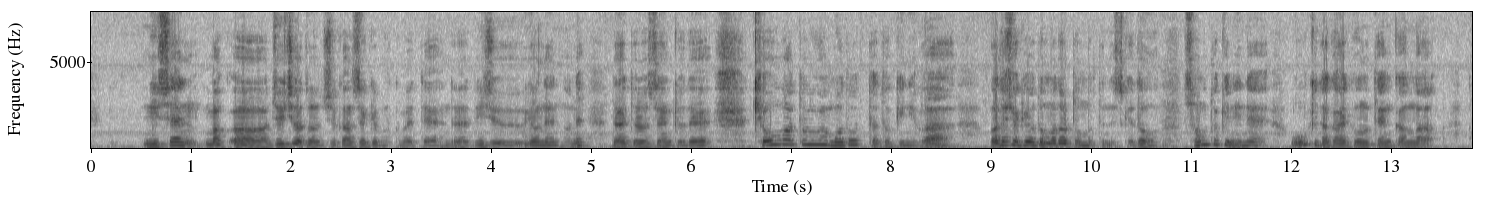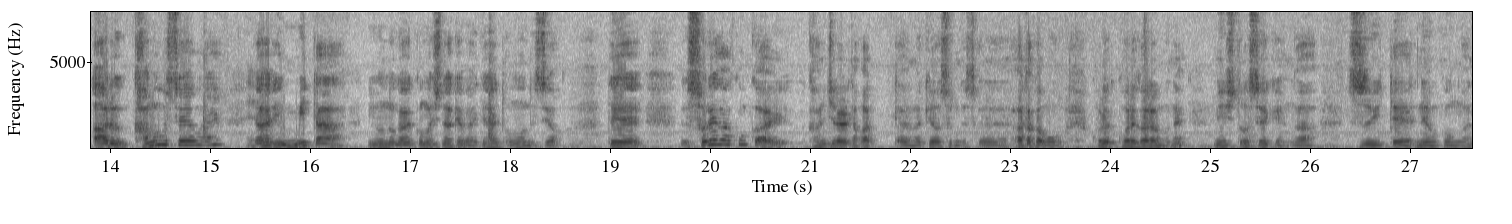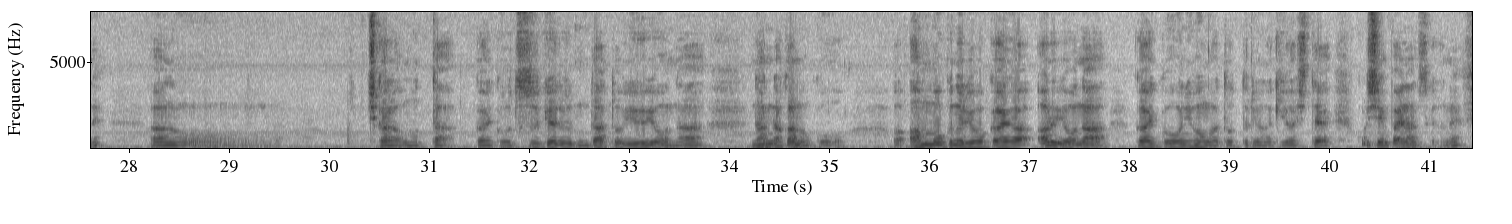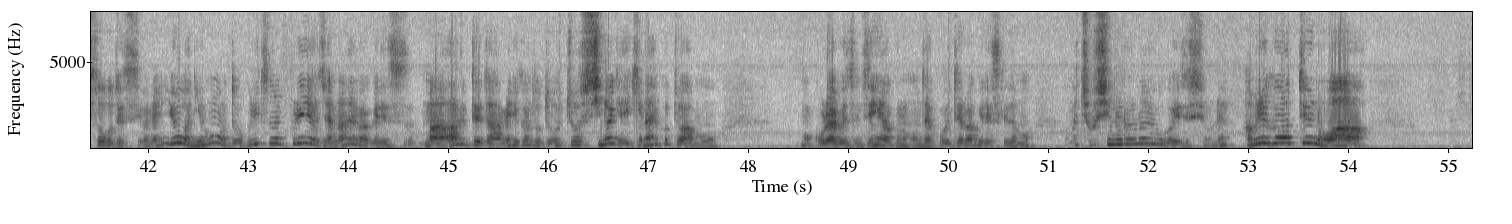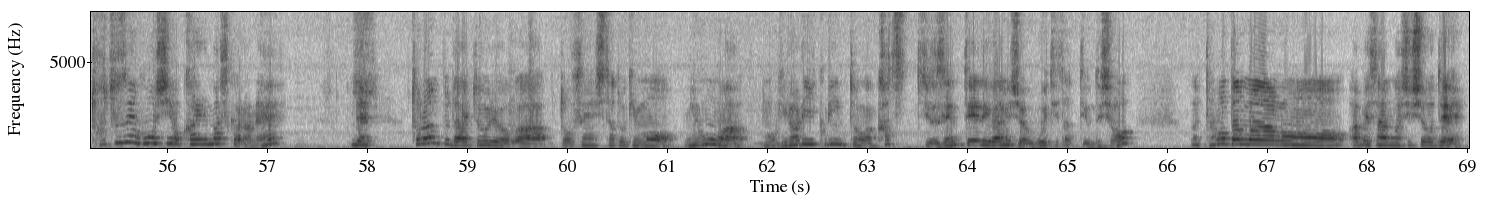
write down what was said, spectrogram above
2000、まあ、あ11月の中間選挙も含めてで24年のね大統領選挙で共和党が戻った時には私は共和党戻ると思ってるんですけどその時にね大きな外交の転換がある可能性をねええやはり見た日本の外交もしなければいけないと思うんですよ。でそれが今回感じられなかったような気がするんですけどねあたかもこれこれからもね民主党政権が続いてネオコンがねあの力を持った外交を続けるんだというような何らかのこう暗黙の了解があるような外交を日本が取ってるような気がしてこれ心配なんですけどね。そうですよね。要は日本は独立のプレイヤーじゃないわけです、まあ、ある程度アメリカと同調しなきゃいけないことはもうもうこれは別に善悪の問題を超えてるわけですけども、まあ、調子に乗らない方がいいですよね。アメリカ側っていうのは突然方針を変えますからね。でトランプ大統領が当選した時も日本はもうヒラリー・クリントンが勝つっていう前提で外務省が動いてたっていうんでしょ？たまたまあの安倍さんが首相で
